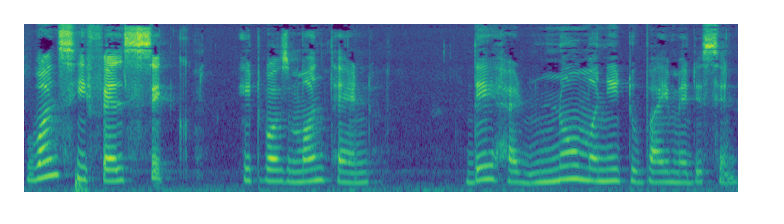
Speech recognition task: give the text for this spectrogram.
Once he fell sick, it was month end. They had no money to buy medicine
